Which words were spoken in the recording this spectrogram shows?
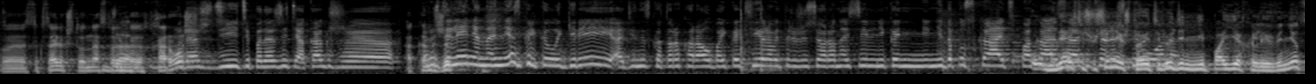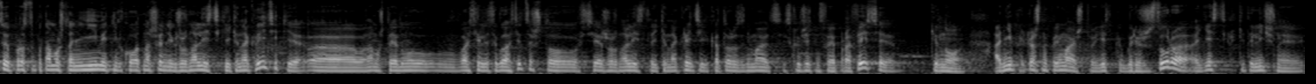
э, сексуальных, что он настолько Да. хорош. Подождите, подождите, а как же как же- разделение на несколько лагерей, один из которых орал бойкотировать режиссера-насильника, не, не допускать У показа меня есть «Офицера ощущение, что эти шпиона». люди не поехали в Венецию просто потому, что они не имеют никакого отношения к журналистике и кинокритике, э, потому что я думаю, Василий согласится, что все журналисты и кинокритики, которые занимаются исключительно своей профессией, кино, они прекрасно понимают, что есть как бы режиссура, а есть какие-то личные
